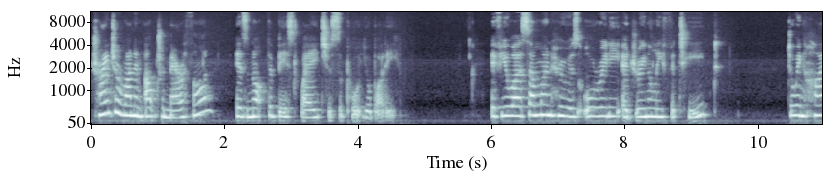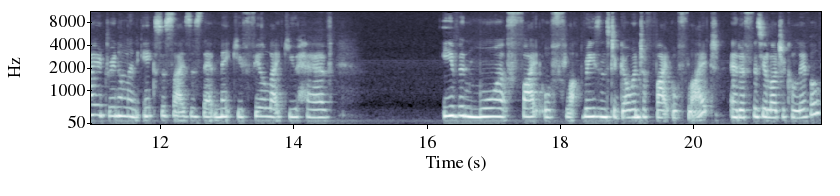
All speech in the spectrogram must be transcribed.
trying to run an ultra marathon is not the best way to support your body. If you are someone who is already adrenally fatigued, doing high adrenaline exercises that make you feel like you have even more fight or flight reasons to go into fight or flight at a physiological level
